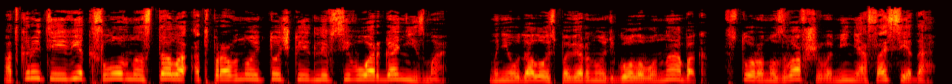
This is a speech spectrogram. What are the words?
Открытие век словно стало отправной точкой для всего организма. Мне удалось повернуть голову на бок в сторону звавшего меня соседа.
